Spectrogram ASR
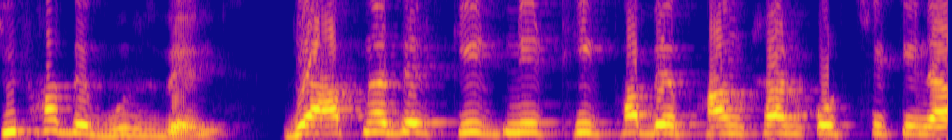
কীভাবে বুঝবেন যে আপনাদের কিডনি ঠিকভাবে ফাংশন করছে কিনা,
